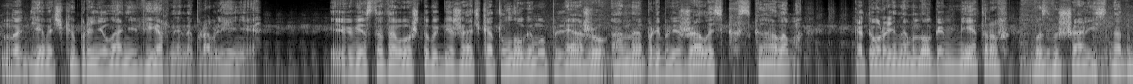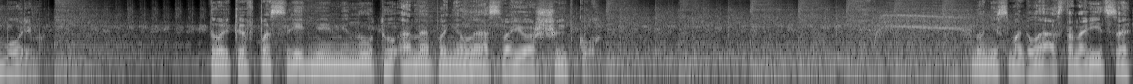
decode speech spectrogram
Но девочка приняла неверное направление. И вместо того, чтобы бежать к отлогому пляжу, она приближалась к скалам, которые на много метров возвышались над морем. Только в последнюю минуту она поняла свою ошибку. Но не смогла остановиться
